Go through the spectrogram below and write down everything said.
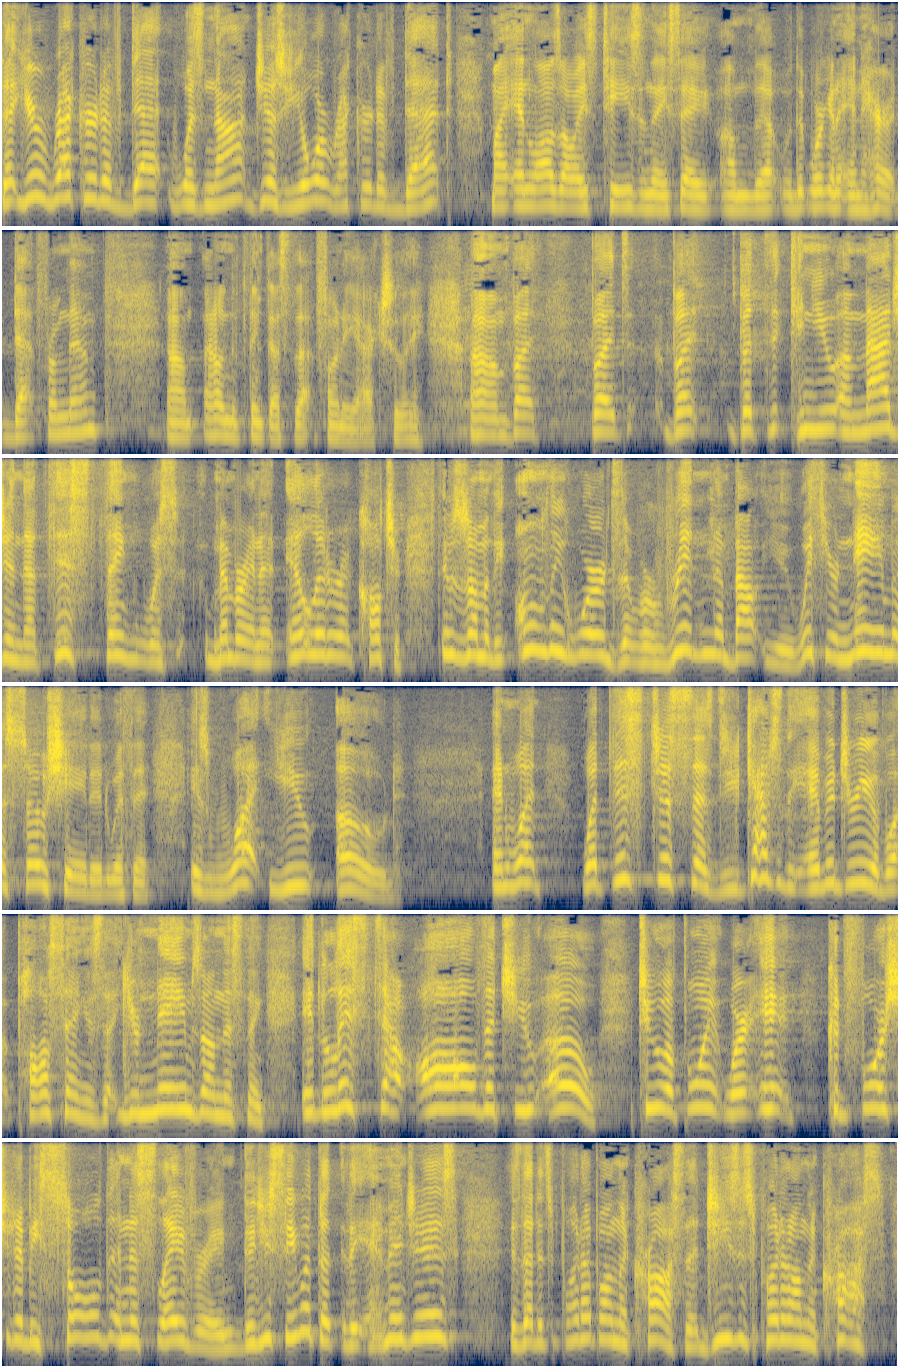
that your record of debt was not just your record of debt. My in laws always tease and they say um, that, that, we're going to inherit debt from them. Um, I don't think that's that funny, actually. Um, but, but, but, but can you imagine that this thing was, remember, in an illiterate culture, this was some of the only words that were written about you with your name associated with it, is what you owed. And what, what this just says, do you catch the imagery of what Paul's saying? Is that your name's on this thing. It lists out all that you owe to a point where it could force you to be sold into slavery. Did you see what the, the image is? Is that it's put up on the cross, that Jesus put it on the cross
